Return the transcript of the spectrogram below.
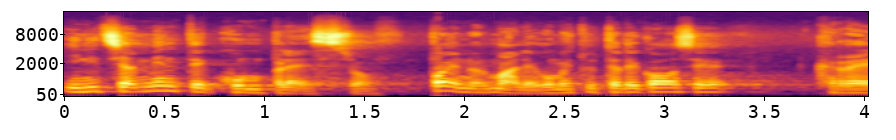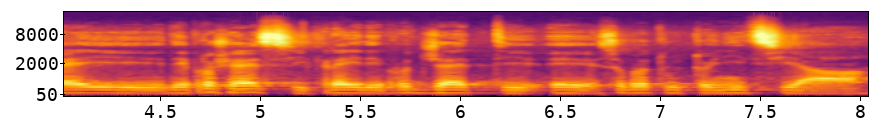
inizialmente complesso, poi è normale, come tutte le cose, crei dei processi, crei dei progetti e soprattutto inizi a,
